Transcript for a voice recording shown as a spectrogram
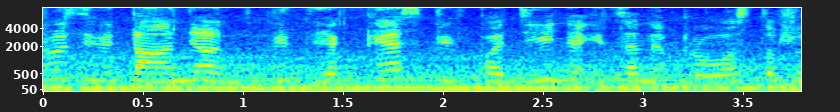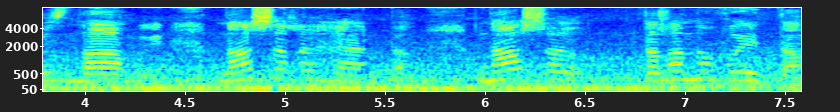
Друзі, вітання. Яке співпадіння, і це не просто, що з нами наша легенда, наша талановита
